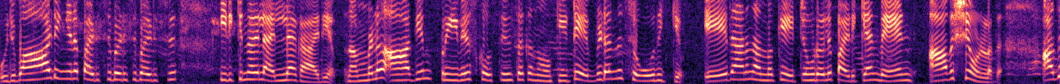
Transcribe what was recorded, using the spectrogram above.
ഒരുപാട് ഇങ്ങനെ പഠിച്ച് പഠിച്ച് പഠിച്ച് ഇരിക്കുന്നതിലല്ല കാര്യം. നമ്മൾ ആദ്യം പ്രീവിയസ് ക്വസ്റ്റ്യൻസ് ഒക്കെ നോക്കിയിട്ട് എവിടെ നിന്ന് ചോദിക്കും. ഏതാണ് നമുക്ക് ഏറ്റവും കൂടുതൽ പഠിക്കാൻ വേ ആവശ്യമുള്ളത്. അത്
